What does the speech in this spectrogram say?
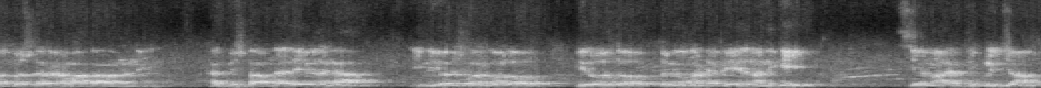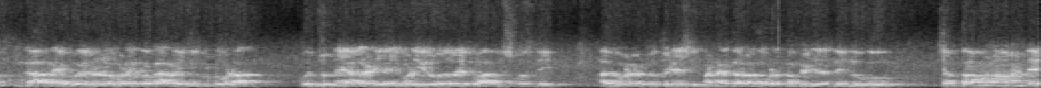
సంతోషకరమైన వాతావరణాన్ని కల్పిస్తూ ఉంది. అదేవిధంగా ఈ నియోజకవర్గంలో ఈ రోజుతో తొమ్మిది వందల డెబ్బై ఐదు మందికి సీఎంఆర్ఎఫ్ చెక్కులు ఇచ్చాం. ఇంకా రేపు ఎల్లుండిలో కూడా ఇంకొక అరవై చెక్కులు కూడా వచ్చున్నాయి ఆల్రెడీ అవి కూడా ఈ రోజు రేపు ఆఫీస్కి వస్తాయి. అవి కూడా టూ త్రీ డేస్ ఈ పండగ తర్వాత కూడా కంప్లీట్ చేస్తాయి. ఎందుకు చెప్తా ఉన్నామంటే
